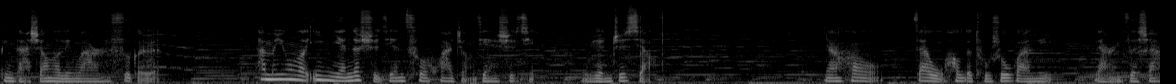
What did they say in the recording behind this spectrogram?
并打伤了另外二十四个人。他们用了一年的时间策划整件事情，无人知晓。然后在午后的图书馆里，两人自杀。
